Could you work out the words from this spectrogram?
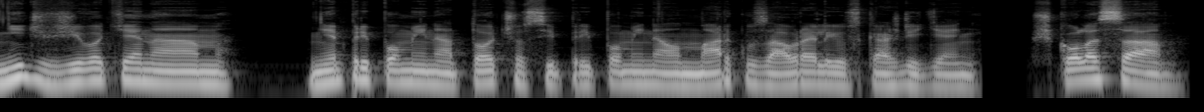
Nič v živote nám nepripomína to, čo si pripomínal Markus Aurelius každý deň. V škole sa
